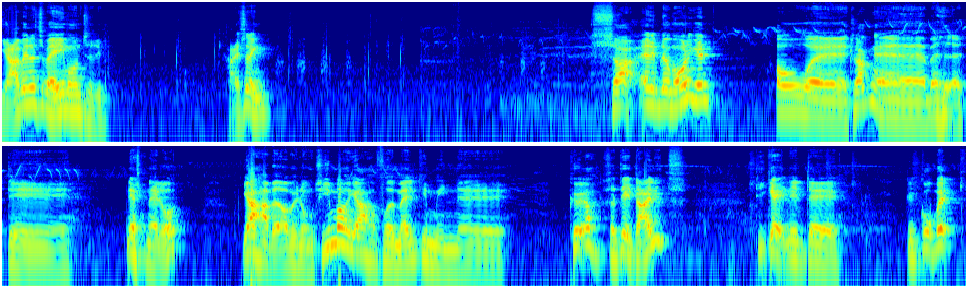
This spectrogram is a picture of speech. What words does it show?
Jeg vender tilbage i morgen tidlig. Hej så længe. Så er det blevet morgen igen. Og øh, klokken er, hvad hedder det, næsten halv otte. Jeg har været oppe i nogle timer, jeg har fået malk i min øh, køer, så det er dejligt. De gav lidt, øh, lidt god mælk.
